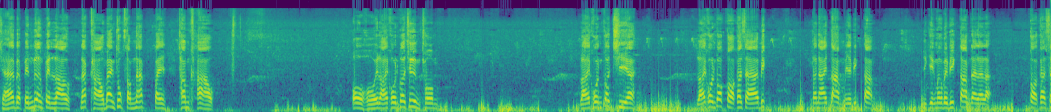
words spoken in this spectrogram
แฉแบบเป็นเรื่องเป็นราวนักข่าวแม่งทุกสำนักไปทำข่าว โอ้โหหลายคนก็ชื่นชม หลายคนก็เชียร์หลายคนก็เกาะกระแสบิ๊กทนายตั้มไม่ใช่บิ๊กตั้มจริงๆมันก็เป็นบิ๊กตั้มได้แล้วล่ะเกาะกระแส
